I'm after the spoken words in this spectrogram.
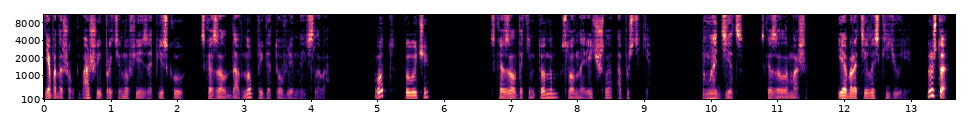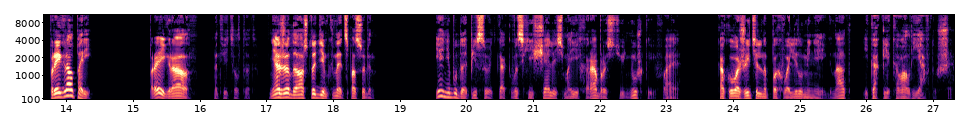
Я подошел к Маше и, протянув ей записку, сказал давно приготовленные слова. — Вот, получи, — сказал таким тоном, словно речь шла о пустяке. — Молодец, — сказала Маша и обратилась к Юре. — Ну что, проиграл пари? — Проиграл, — ответил тот. — Не ожидал, что Димка на это способен. Я не буду описывать, как восхищались моей храбростью Нюшка и Фая, как уважительно похвалил меня Игнат и как ликовал я в душе.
